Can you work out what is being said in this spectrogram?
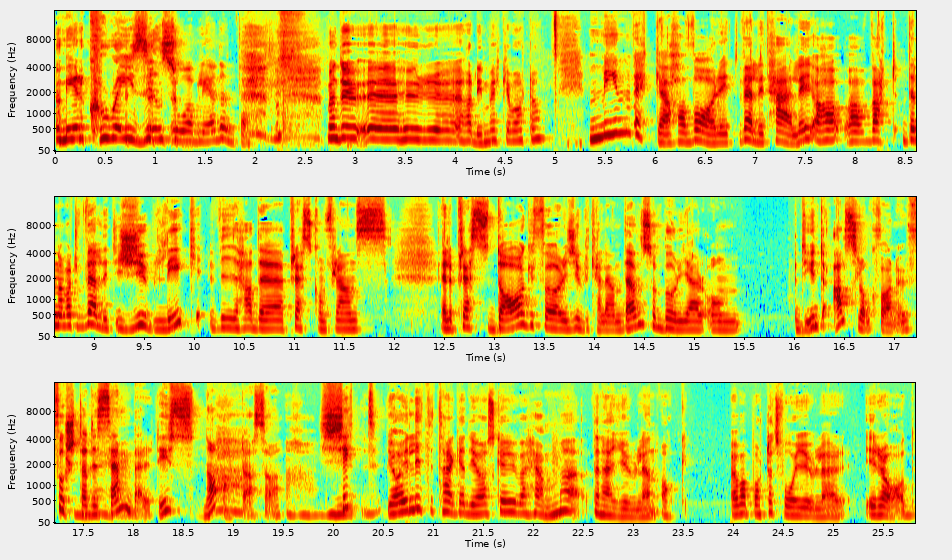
mer crazy än så blev det inte. Men du, eh, hur har din vecka varit då? Min vecka har varit väldigt härlig. Jag har, har varit, den har varit väldigt julig. Vi hade presskonferens, eller pressdag för julkalendern som börjar om det är ju inte alls långt kvar nu. Första december. Det är ju snart alltså. Shit. Jag är lite taggad. Jag ska ju vara hemma den här julen och jag var borta två jular i rad.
